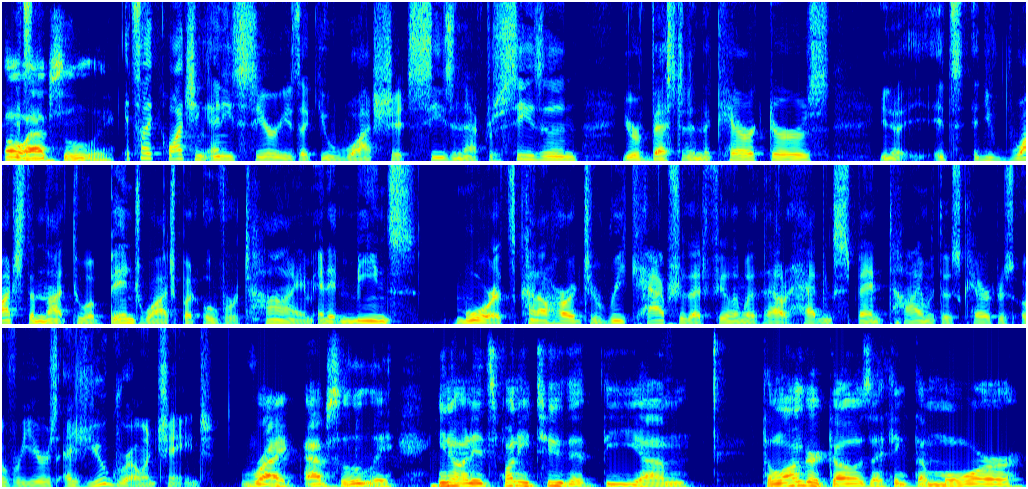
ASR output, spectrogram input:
Oh, it's, absolutely. It's like watching any series. Like you watch it season after season. You're vested in the characters. You know, it's you've watched them not through a binge watch, but over time, and it means more. It's kind of hard to recapture that feeling without having spent time with those characters over years as you grow and change. Right, absolutely. You know, and it's funny too that the um, the longer it goes, I think the more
